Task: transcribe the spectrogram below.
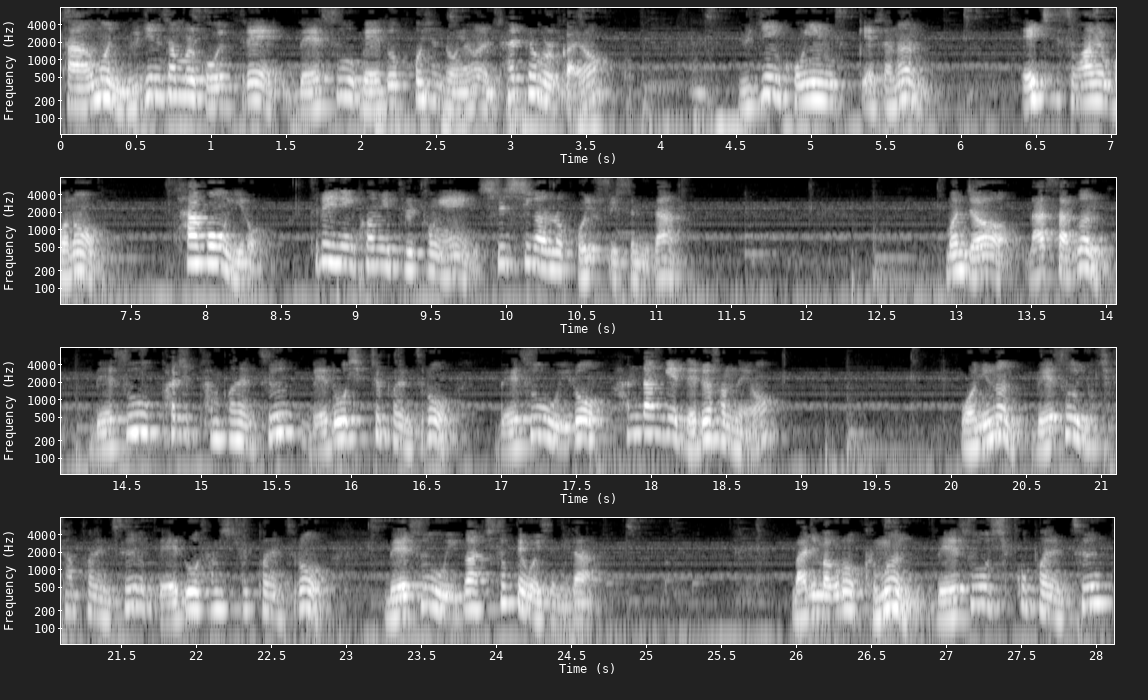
다음은 유진선물 고객들의 매수 매도 포지션 동향을 살펴볼까요? 유진 고객님께서는 HTS 화면번호 4015 trading community를 통해 실시간으로 보실 수 있습니다. 먼저 나스닥은 매수 83% 매도 17%로 매수 우위로 한 단계 내려섰네요. 원유는 매수 63% 매도 37%로 매수 우위가 지속되고 있습니다. 마지막으로 금은 매수 19%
